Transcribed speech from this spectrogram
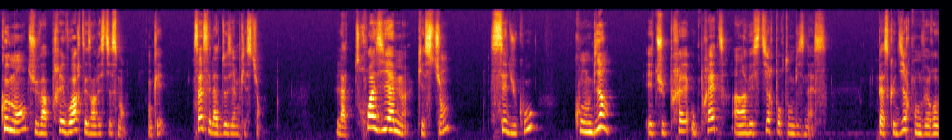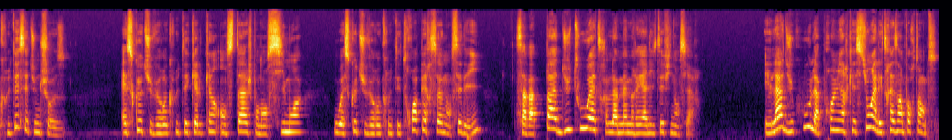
Comment tu vas prévoir tes investissements? Ok? Ça, c'est la deuxième question. La troisième question, c'est du coup, combien es-tu prêt ou prête à investir pour ton business? Parce que dire qu'on veut recruter, c'est une chose. Est-ce que tu veux recruter quelqu'un en stage pendant six mois ou est-ce que tu veux recruter trois personnes en CDI Ça va pas du tout être la même réalité financière. Et là, du coup, la première question, elle est très importante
